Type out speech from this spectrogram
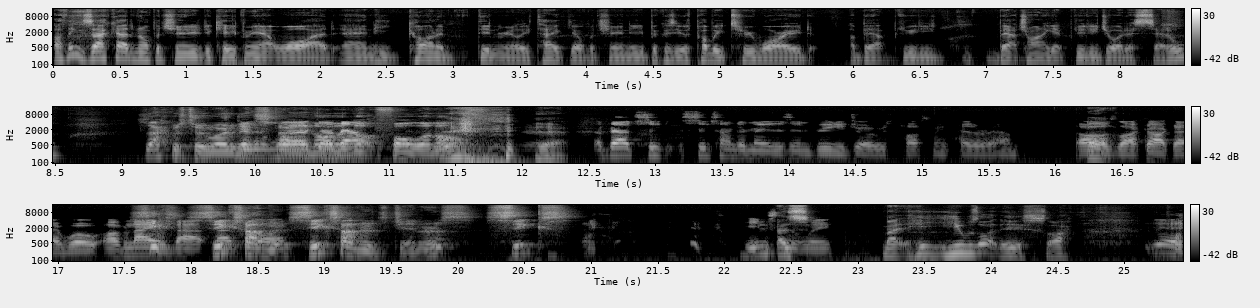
I think Zac had an opportunity to keep him out wide, and he kind of didn't really take the opportunity because he was probably too worried about Beauty, about trying to get Beauty Joy to settle. Zac was too worried about staying work on and not falling off. yeah. About six, 600 metres in, Beauty Joe was tossing his head around. I Oh. was like, okay, well, I've nailed Six, that. 600, That's 600's generous. Six. fine. Instantly. Mate, he, he was like this. Like, Yeah.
